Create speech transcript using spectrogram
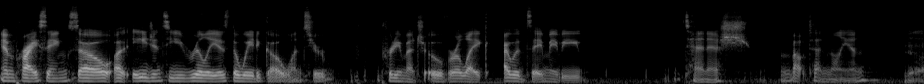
in pricing. So uh, agency really is the way to go once you're pretty much over like I would say maybe 10ish, about 10 million. yeah,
